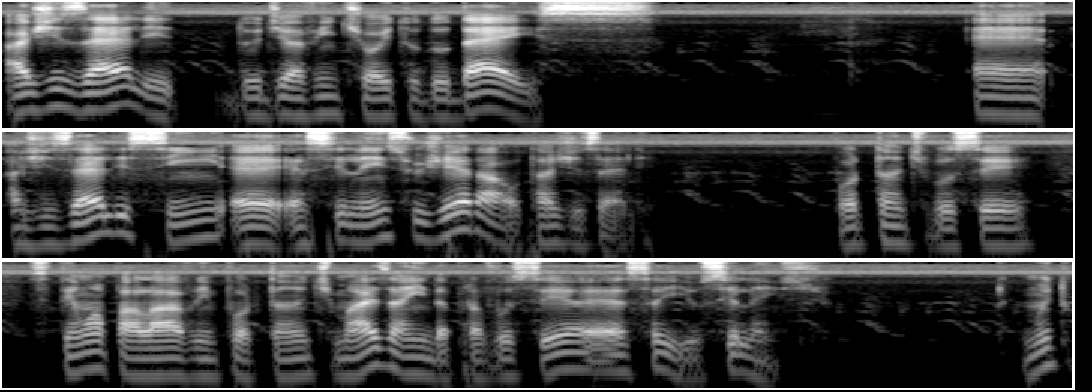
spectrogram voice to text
A Gisele, do dia 28 do 10, é, a Gisele sim é, é silêncio geral, tá, Gisele? Importante você, se tem uma palavra importante, mais ainda para você, é essa aí, o silêncio. Muito,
